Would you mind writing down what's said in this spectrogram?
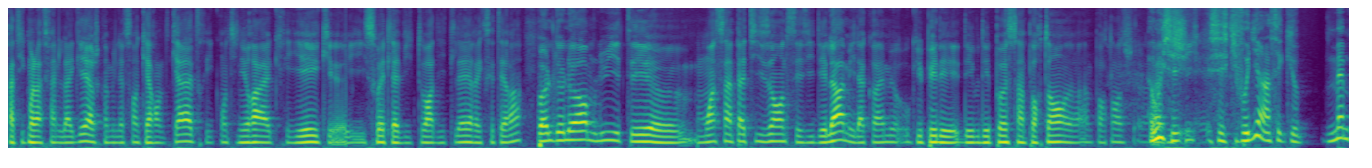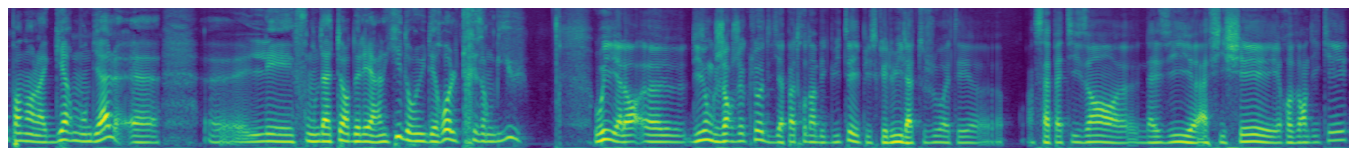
pratiquement la fin de la guerre, jusqu'en 1944. Il continuera à crier qu'il souhaite la victoire d'Hitler, etc. Paul Delorme, lui, était euh, moins sympathisant de ces idées-là, mais il a quand même occupé des, des- des postes importants. importants Ah à oui, c'est ce qu'il faut dire, hein, c'est que même pendant la guerre mondiale, euh, euh, les fondateurs de l'Air Liquide ont eu des rôles très ambigus. Oui, alors euh, disons que Georges Claude, il n'y a pas trop d'ambiguïté, puisque lui, il a toujours été euh, un sympathisant euh, nazi affiché et revendiqué.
